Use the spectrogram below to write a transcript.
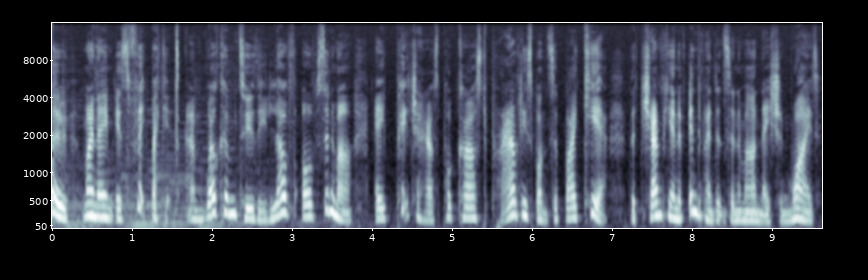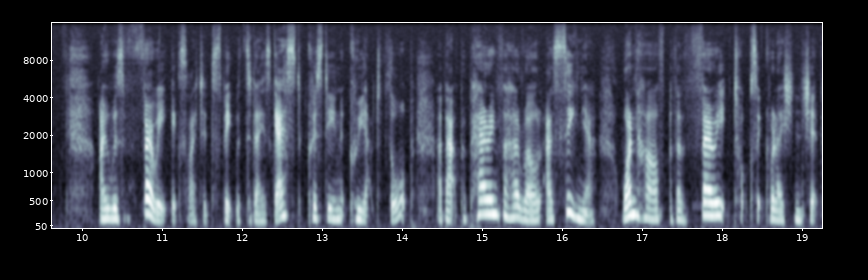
Hello, my name is Flick Beckett, and welcome to the Love of Cinema, a Picturehouse podcast proudly sponsored by Kia, the champion of independent cinema nationwide. I was very excited to speak with today's guest, Kristine Kujath Thorp, about preparing for her role as Signe, one half of a very toxic relationship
